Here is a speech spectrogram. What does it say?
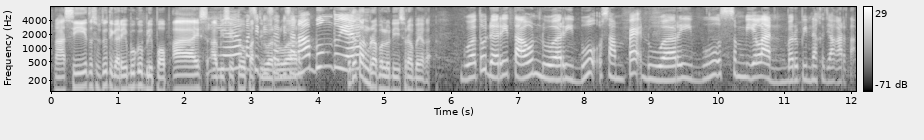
Nasi terus itu 3000 gue beli pop ice abis iya, itu pas masih di bisa bisa luar-luar. nabung tuh ya. Itu tahun berapa lu di Surabaya, Kak? Gua tuh dari tahun 2000 sampai 2009 baru pindah ke Jakarta.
